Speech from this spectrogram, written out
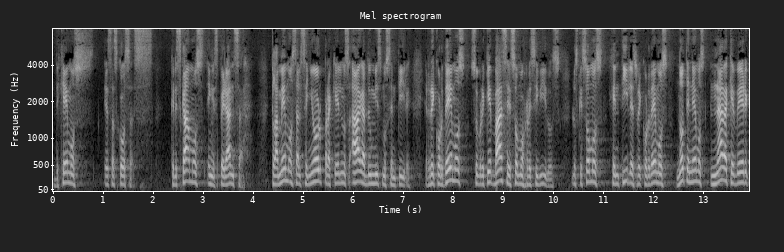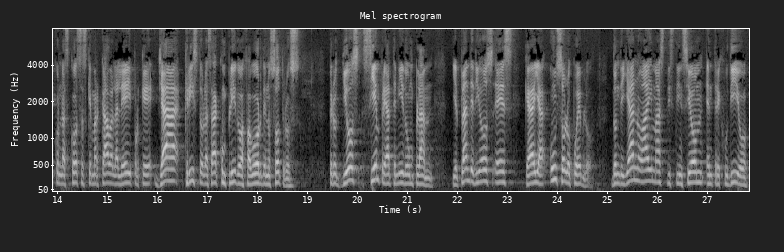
Dejemos esas cosas, crezcamos en esperanza, Clamemos al Señor para que Él nos haga de un mismo sentir. Recordemos sobre qué base somos recibidos. Los que somos gentiles, recordemos, no tenemos nada que ver con las cosas que marcaba la ley porque ya Cristo las ha cumplido a favor de nosotros. Pero Dios siempre ha tenido un plan y el plan de Dios es que haya un solo pueblo, donde ya no hay más distinción entre judío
